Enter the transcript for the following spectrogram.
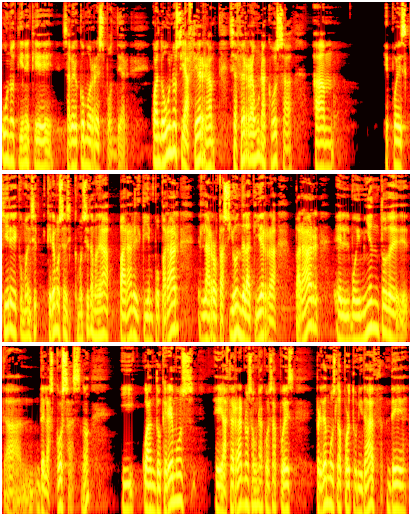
uno tiene que saber cómo responder. Cuando uno se aferra, se aferra a una cosa, pues quiere, como queremos como en cierta manera parar el tiempo, parar la rotación de la Tierra, parar el movimiento de, las cosas, ¿no? Y cuando queremos eh, aferrarnos a una cosa, pues perdemos la oportunidad de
